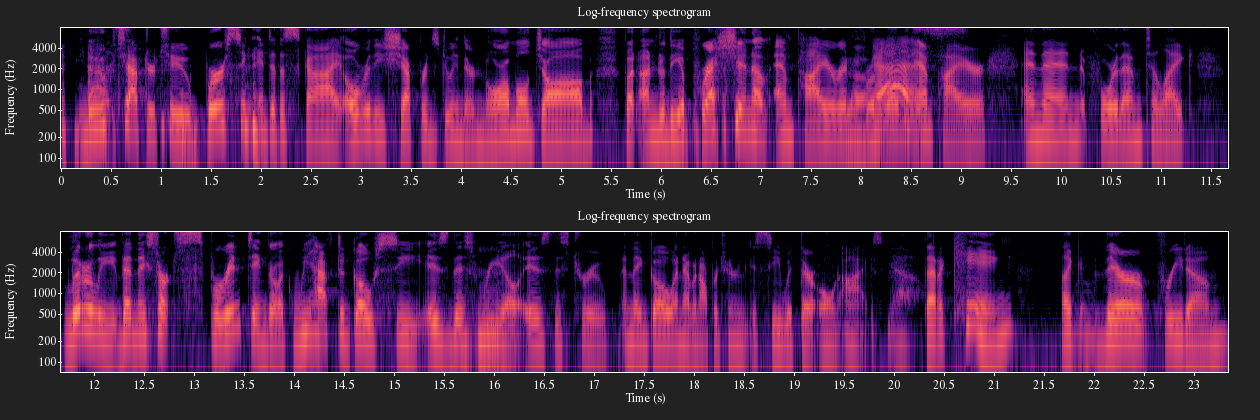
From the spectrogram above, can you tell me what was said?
Luke chapter 2, bursting into the sky over these shepherds doing their normal job, but under the oppression of empire and Yeah. the Roman Yes. Empire. And then for them to like, literally, then they start sprinting. They're like, we have to go see, is this Mm-hmm. real? Is this true? And they go and have an opportunity to see with their own eyes. Yeah. That a king, like Mm. their freedom,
